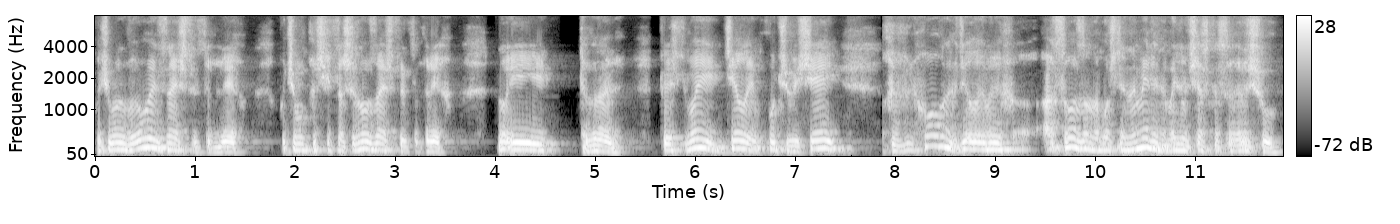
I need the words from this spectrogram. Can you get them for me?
Почему он ворует, знает, что это грех? Почему он кричит на жену, знает, что это грех? Ну и так далее. То есть мы делаем кучу вещей греховных, делаем их осознанно, может, не намеренно, я сейчас согрешу.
